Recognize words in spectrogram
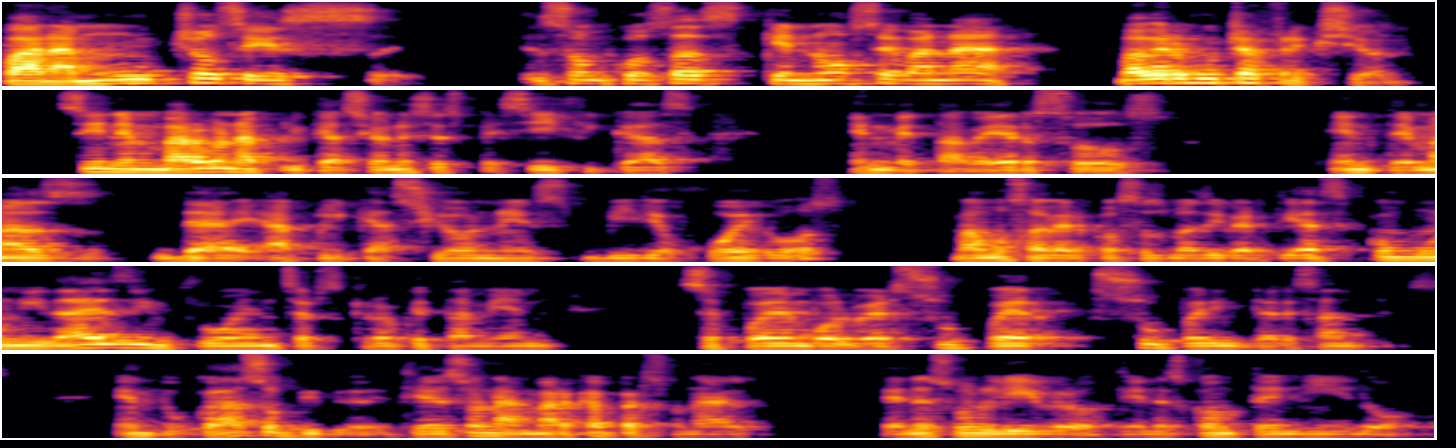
para muchos es, son cosas que no se van a, va a haber mucha fricción. Sin embargo, en aplicaciones específicas, en metaversos, en temas de aplicaciones, videojuegos, vamos a ver cosas más divertidas. Comunidades de influencers creo que también se pueden volver súper, súper interesantes. En tu caso, tienes una marca personal tienes un libro, tienes contenido.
